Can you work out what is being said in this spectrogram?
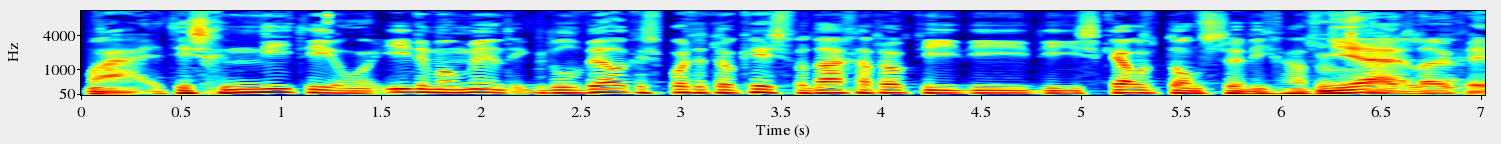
Maar het is genieten, jongen. Ieder moment. Ik bedoel, welke sport het ook is. Vandaag gaat ook die, die, die skeletonster, die gaat Ja, leuk hè.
